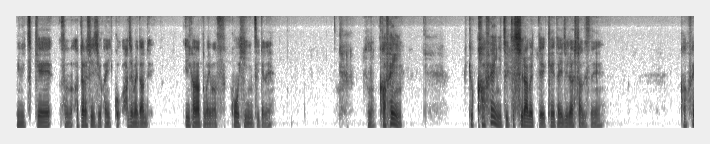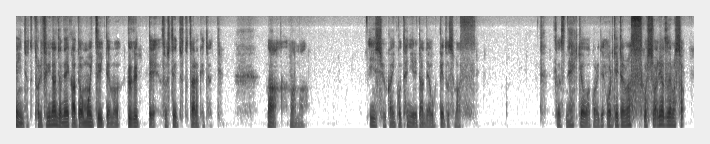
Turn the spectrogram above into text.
身につけ、その新しい習慣1個始めたんで、いいかなと思います。コーヒーについてね。そのカフェイン。今日カフェインについて調べて携帯いじらしたんですね。カフェインちょっと取りすぎなんじゃねえかって思いついてもググって、そしてちょっとだらけちゃって。まあまあまあ。いい習慣1個手に入れたんで OK とします。そうですね。今日はこれで終わりたいと思います。ご視聴ありがとうございました。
